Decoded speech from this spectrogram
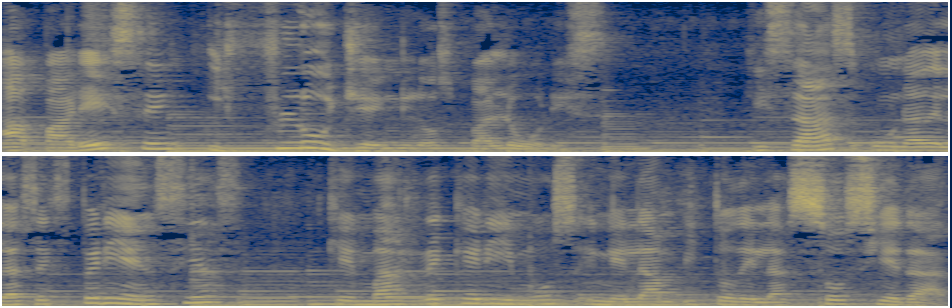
aparecen y fluyen los valores. Quizás una de las experiencias que más requerimos en el ámbito de la sociedad.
